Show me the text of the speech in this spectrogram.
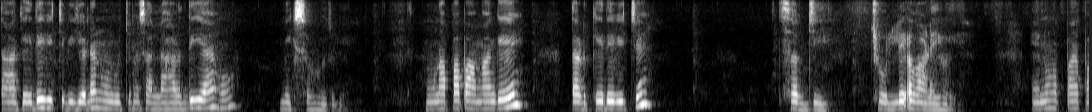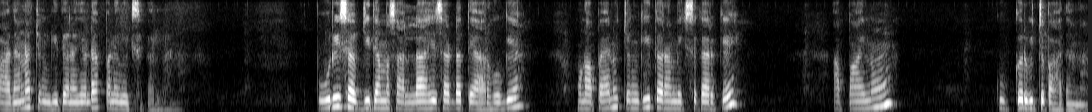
ਤਾਂ ਕਿ ਇਹਦੇ ਵਿੱਚ ਵੀ ਜਿਹੜਾ ਨੂਨ ਵਿੱਚ ਮਸਾਲਾ ਹਲਦੀ ਹੈ, ਉਹ ਮਿਕਸ ਹੋ ਜਾਵੇ। ਹੁਣ ਆਪਾਂ ਪਾਵਾਂਗੇ ਤੜਕੇ ਦੇ ਵਿੱਚ ਸਬਜ਼ੀ, ਛੋਲੇ ਉਬਾਲੇ ਹੋਏ। ਇਹਨੂੰ ਆਪਾਂ ਪਾ ਦੇਣਾ ਚੰਗੀ ਤਰ੍ਹਾਂ ਜਿਹੜਾ ਆਪਾਂ ਨੇ ਮਿਕਸ ਕਰ ਲੈਣਾ। ਪੂਰੀ ਸਬਜ਼ੀ ਦਾ ਮਸਾਲਾ ਇਹ ਸਾਡਾ ਤਿਆਰ ਹੋ ਗਿਆ। ਹੁਣ ਆਪਾਂ ਇਹਨੂੰ ਚੰਗੀ ਤਰ੍ਹਾਂ ਮਿਕਸ ਕਰਕੇ ਆਪਾਂ ਇਹਨੂੰ ਕੁੱਕਰ ਵਿੱਚ ਪਾ ਦੇਣਾ।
